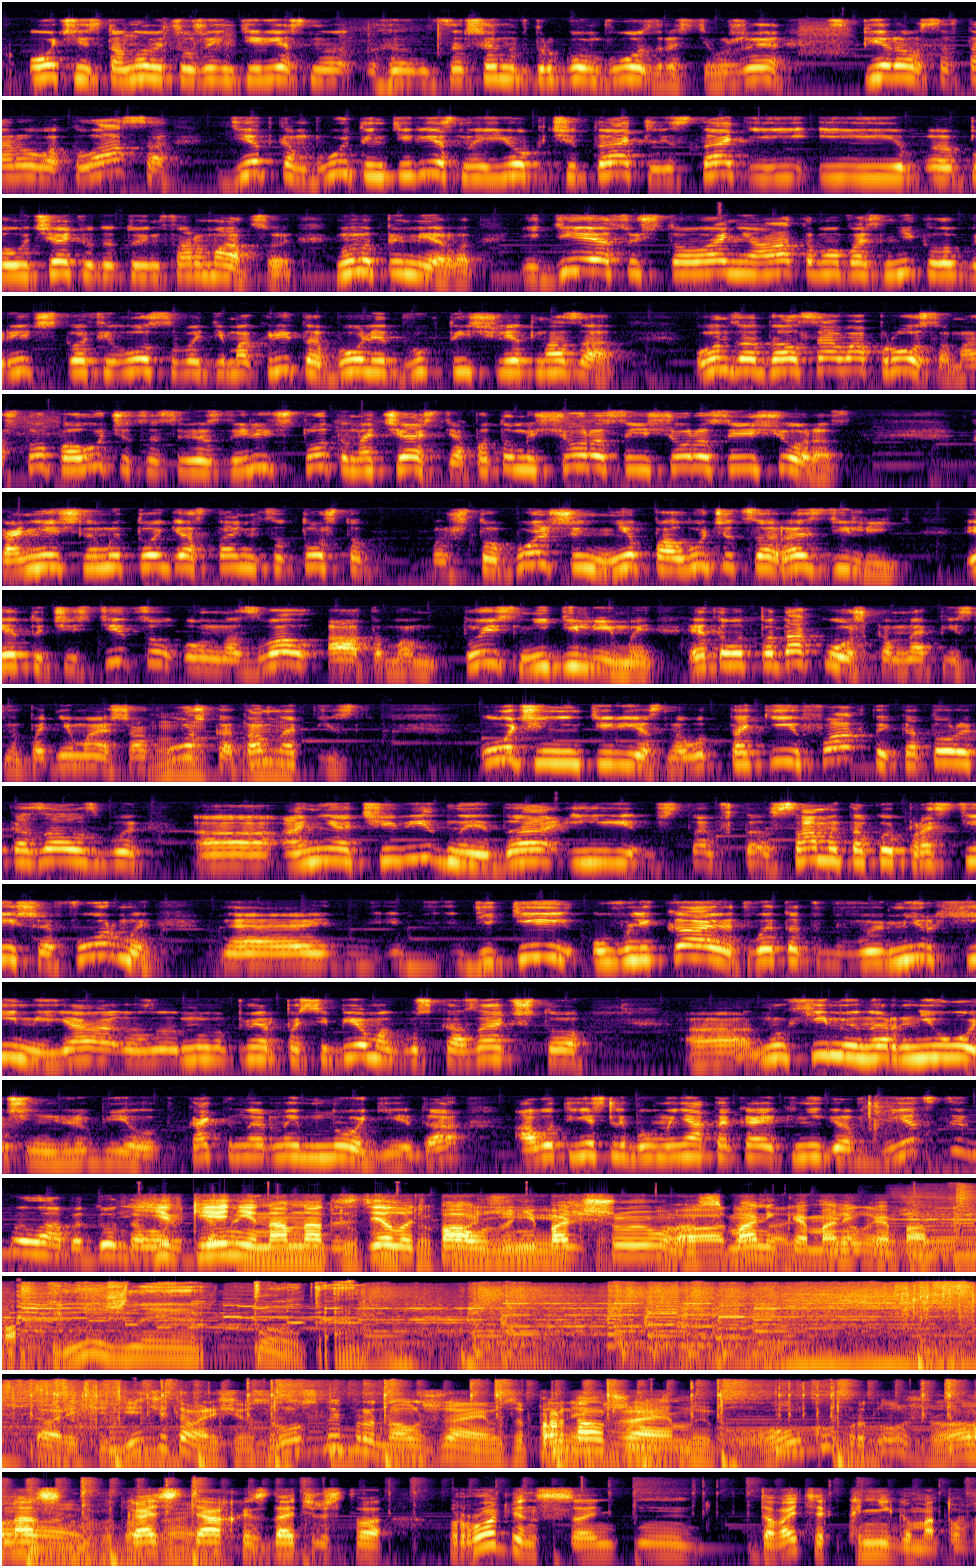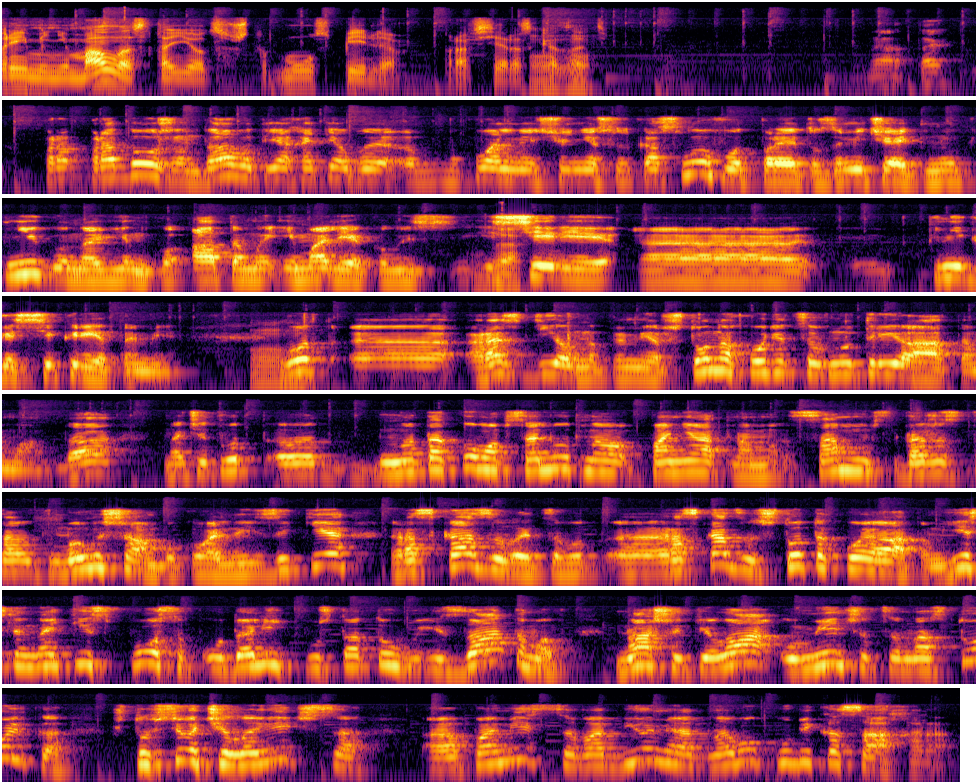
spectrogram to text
э, очень становится уже интересно совершенно в другом возрасте. Уже с первого, со второго класса деткам будет интересно ее почитать, листать и, и э, получать вот эту информацию. Ну, например, вот идея существования атома возникла у греческого философа Демокрита более двух тысяч лет назад. Он задался вопросом, а что получится, если разделить что-то на части, а потом еще раз и еще раз и еще раз. В конечном итоге останется то, что, что больше не получится разделить. Эту частицу он назвал атомом, то есть неделимой. Это вот под окошком написано. Поднимаешь окошко, Мгм, там написано. Очень интересно. Вот такие факты, которые, казалось бы, а, они очевидные, да, и в, самой такой простейшей формы э, детей увлекают в этот в мир химии. Я, ну, например, по себе могу сказать, что а, ну, химию, наверное, не очень любил, как, наверное, и многие, да. А вот если бы у меня такая книга в детстве была бы, до того... Евгений, нам Ну, надо так сделать это, паузу конечно. небольшую. У нас да, да, маленькая-маленькая сделаем. пауза. Книжная полка. Товарищи дети, товарищи взрослые, продолжаем заполнять Продолжаем. полку. Продолжаем. У нас в продолжаем. гостях издательство Робинс. Давайте к книгам, а то времени мало остается, чтобы мы успели про все рассказать. Да, так, про- продолжим, да, вот я хотел бы э, буквально еще несколько слов вот про эту замечательную книгу, новинку «Атомы и молекулы» из, из Да. серии э, «Книга с секретами». Мгм. Вот э, раздел, например, что находится внутри атома, да, значит, вот э, на таком абсолютно понятном, самым даже малышам буквально языке рассказывается, вот, э, рассказывает, что такое атом. Если найти способ удалить пустоту из атомов, наши тела уменьшатся настолько, что все человечество э, поместится в объеме одного кубика сахара.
